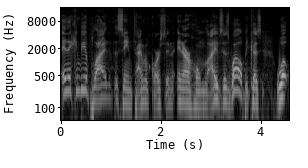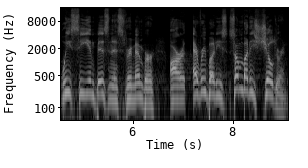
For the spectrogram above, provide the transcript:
and it can be applied at the same time, of course, in, in our home lives as well. Because what we see in business, remember, are everybody's somebody's children,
